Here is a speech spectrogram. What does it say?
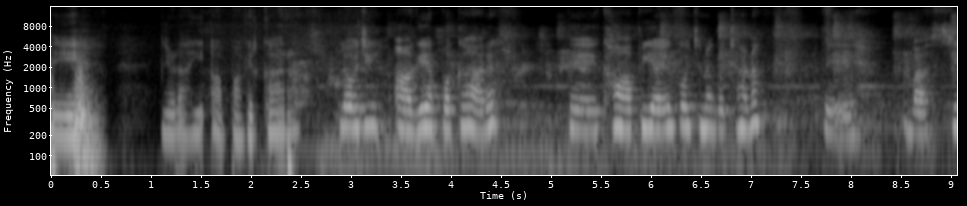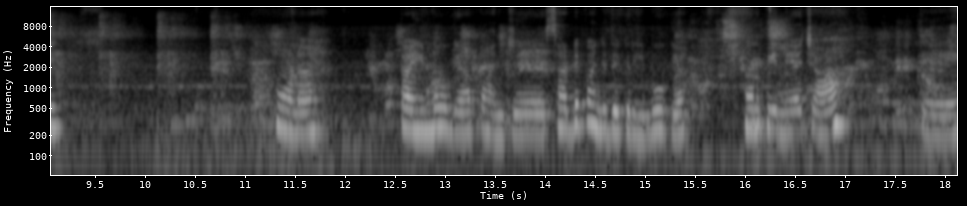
ਤੇ ਜਿਹੜਾ ਹੀ ਆਪਾਂ ਫਿਰ ਘਰ ਆ। ਲਓ ਜੀ, ਆ ਗਏ ਆਪਾਂ ਘਰ ਤੇ ਖਾ ਪੀ ਆਏ ਕੁਛ ਨਾ ਕੁਛ, ਹਨਾ? ਤੇ ਬਸ ਜੀ। ਹੁਣ ਟਾਈਮ ਹੋ ਗਿਆ 5 5:30 ਦੇ ਕਰੀਬ ਹੋ ਗਿਆ। ਹੁਣ ਪੀਨੇ ਆ ਚਾਹ ਤੇ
